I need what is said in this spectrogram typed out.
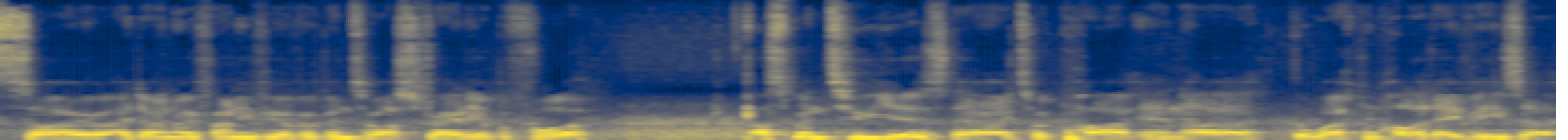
So, I don't know if any of you have ever been to Australia before. I spent two years there. I took part in uh, the working holiday visa.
